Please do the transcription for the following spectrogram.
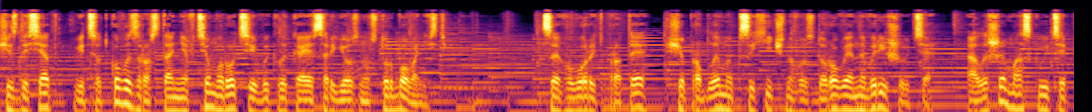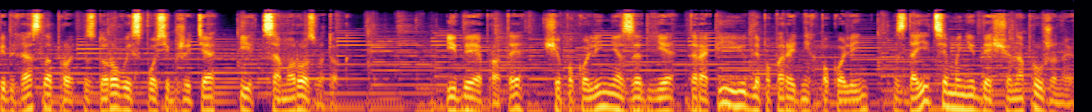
60% зростання в цьому році викликає серйозну стурбованість. Це говорить про те, що проблеми психічного здоров'я не вирішуються, а лише маскуються під гасла про здоровий спосіб життя і саморозвиток. Ідея про те, що покоління Z є терапією для попередніх поколінь, здається мені дещо напруженою.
